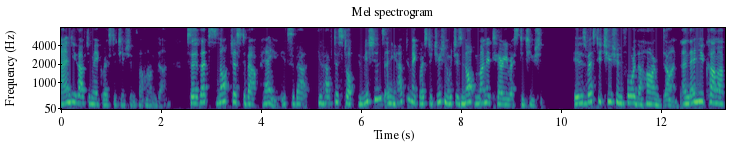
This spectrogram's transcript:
and you have to make restitution for harm done. So that's not just about paying, it's about you have to stop emissions and you have to make restitution, which is not monetary restitution. It is restitution for the harm done. And then you come up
